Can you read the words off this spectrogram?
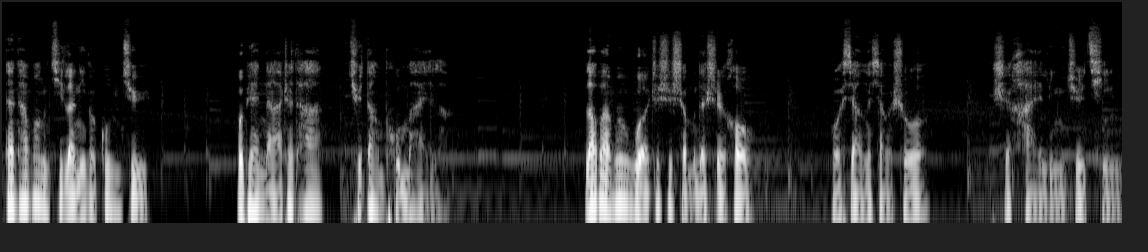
但他忘记了那个工具，我便拿着它去当铺卖了。老板问我这是什么的时候，我想了想说：“是海灵之情。”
